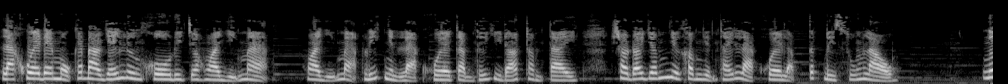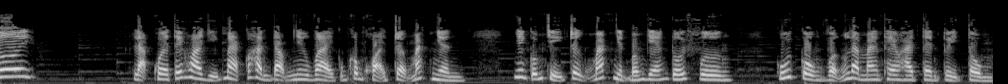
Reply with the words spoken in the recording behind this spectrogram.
Lạc Khuê đem một cái bao giấy lương khô đi cho hoa dĩ mạc. Hoa dĩ mạc liếc nhìn Lạc Khuê cầm thứ gì đó trong tay, sau đó giống như không nhìn thấy Lạc Khuê lập tức đi xuống lầu. Ngươi! Lạc Khuê thấy hoa dĩ mạc có hành động như vậy cũng không khỏi trợn mắt nhìn, nhưng cũng chỉ trừng mắt nhìn bóng dáng đối phương. Cuối cùng vẫn là mang theo hai tên tùy tùng,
